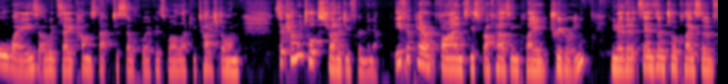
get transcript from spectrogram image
always I would say comes back to self work as well, like you touched on. So, can we talk strategy for a minute? If a parent finds this roughhousing play triggering, you know that it sends them to a place of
